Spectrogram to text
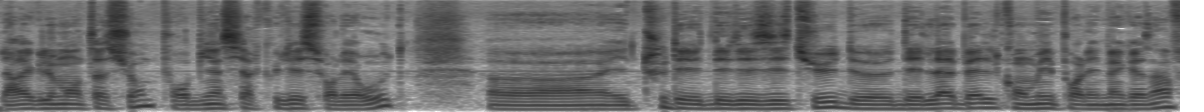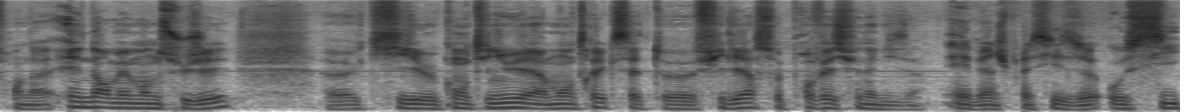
la réglementation pour bien circuler sur les routes. Euh, et tout des, des, études, des labels qu'on met pour les magasins. On a énormément de sujets euh, qui euh, continuent à montrer que cette filière se professionnalise. Eh bien, je précise aussi,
